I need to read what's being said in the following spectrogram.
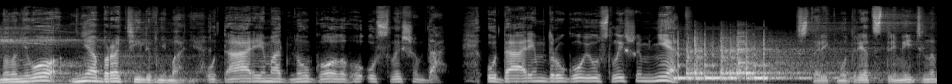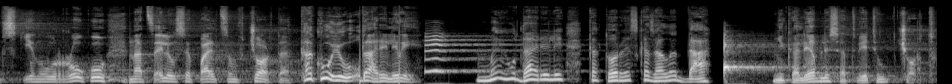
Но на него не обратили внимания. Ударим одну голову, услышим «да». Ударим другую, услышим «нет». Старик-мудрец стремительно вскинул руку, нацелился пальцем в черта. Какую ударили вы? Мы ударили, которая сказала «да». Не колеблясь, ответил черт.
